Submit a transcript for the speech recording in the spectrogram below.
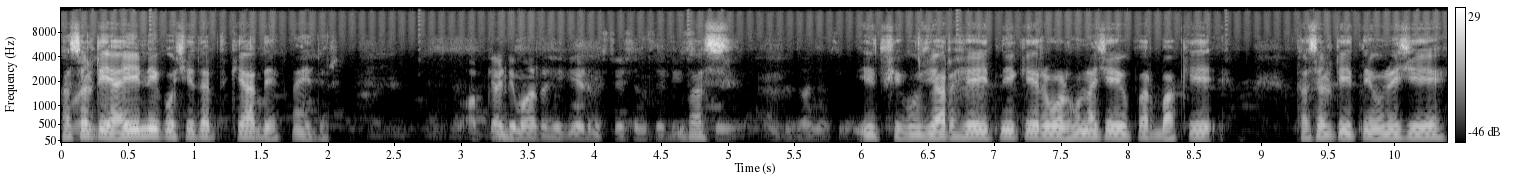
फैसिलिटी है ही नहीं कुछ इधर तो क्या देखना है इधर। तो अब क्या डिमांड रहेगी एडमिनिस्ट्रेशन से बस। इसकी गुजारिश है इतनी कि रोड होना चाहिए ऊपर बाकी फैसिलिटी इतनी होनी चाहिए।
